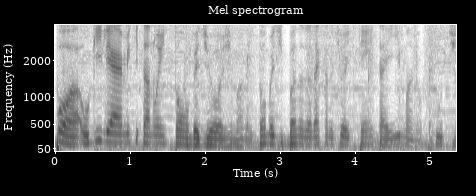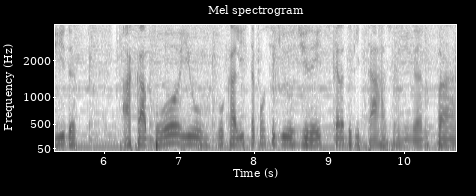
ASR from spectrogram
Porra, o Guilherme que tá no Entombed hoje, mano. Entombed banda da década de 80 aí, mano, fudida. Acabou e o vocalista conseguiu os direitos, que era do guitarra, se eu não me engano, pra.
